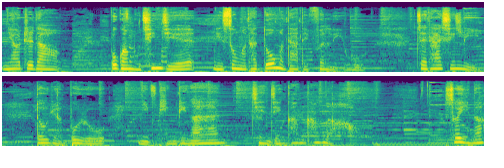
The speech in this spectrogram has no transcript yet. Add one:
你要知道，不管母亲节你送了她多么大的一份礼物，在她心里都远不如你平平安安、健健康康的好。所以呢，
